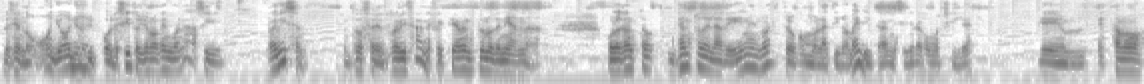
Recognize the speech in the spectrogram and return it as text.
Decías, no, yo, yo soy pobrecito, yo no tengo nada, si revisen. Entonces, revisaban, efectivamente tú no tenías nada. Por lo tanto, dentro del ADN nuestro, como Latinoamérica, ni siquiera como Chile, eh, estamos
